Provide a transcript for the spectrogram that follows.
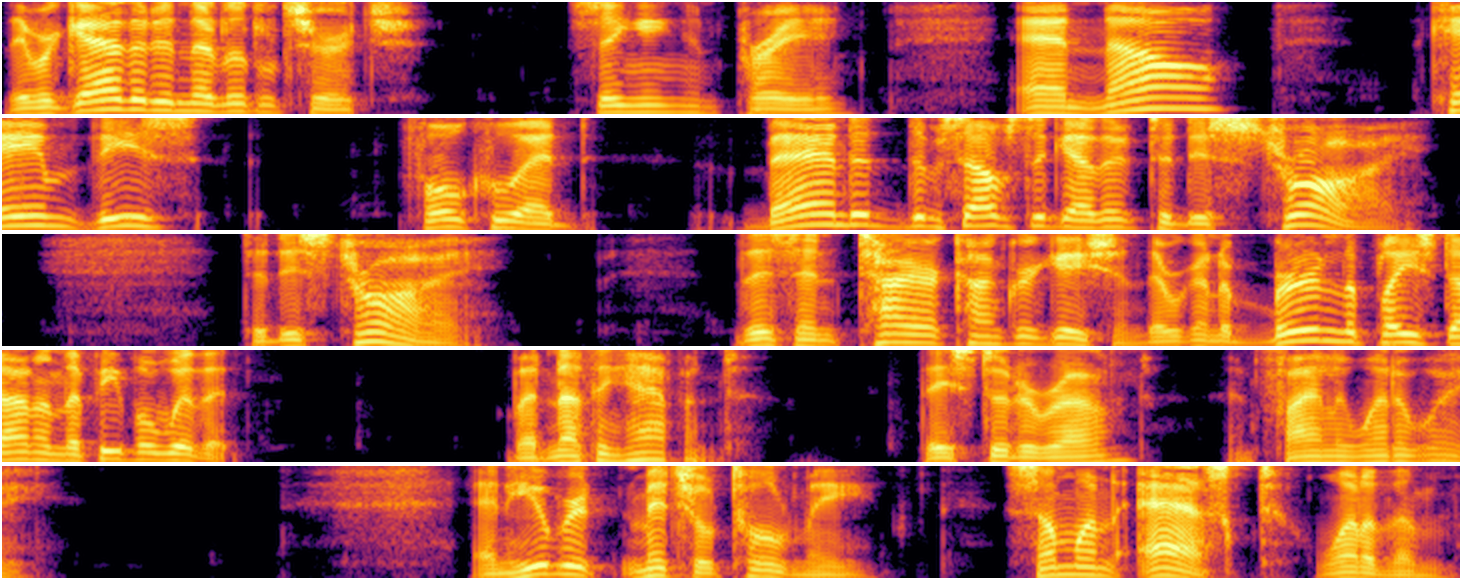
They were gathered in their little church, singing and praying, and now came these folk who had banded themselves together to destroy, to destroy this entire congregation. They were going to burn the place down and the people with it. But nothing happened. They stood around and finally went away. And Hubert Mitchell told me someone asked one of them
